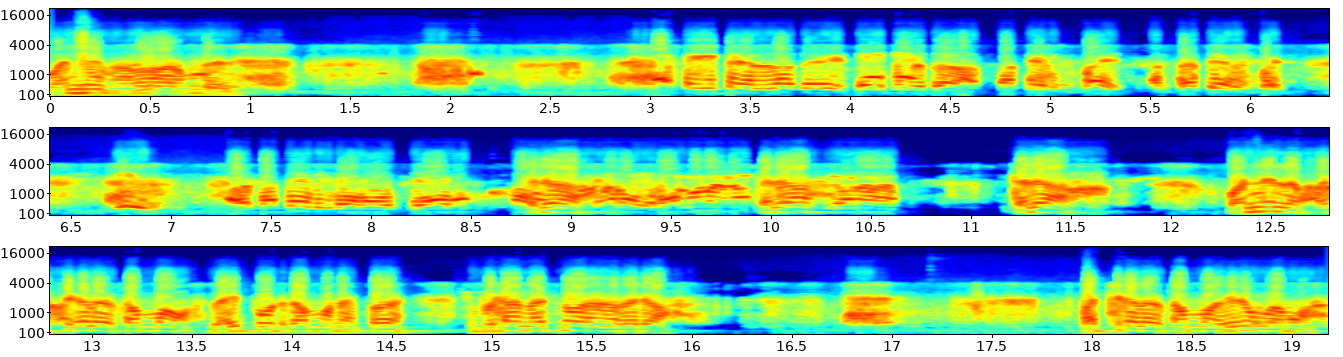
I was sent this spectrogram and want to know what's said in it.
வண்டி நல்லா வர முடியாது. கிட்ட எல்லாத்தையும் இதே இதே இதே சட்டை எடுக்கு பாய் அந்த சட்டை எடுக்கு பாய். அவர் சட்டை எடுக்கிறாரு? அவருக்கு தெளிவா ஒன்றும் இல்லை பச்சை கலர் கம்மம் லைட் போட்டு கம்மம் இப்போ இப்போ தான் நட்டுன்னு வராங்க தெளிவா பச்சை கலர் கம்மம் இரும்பு கம்மம்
